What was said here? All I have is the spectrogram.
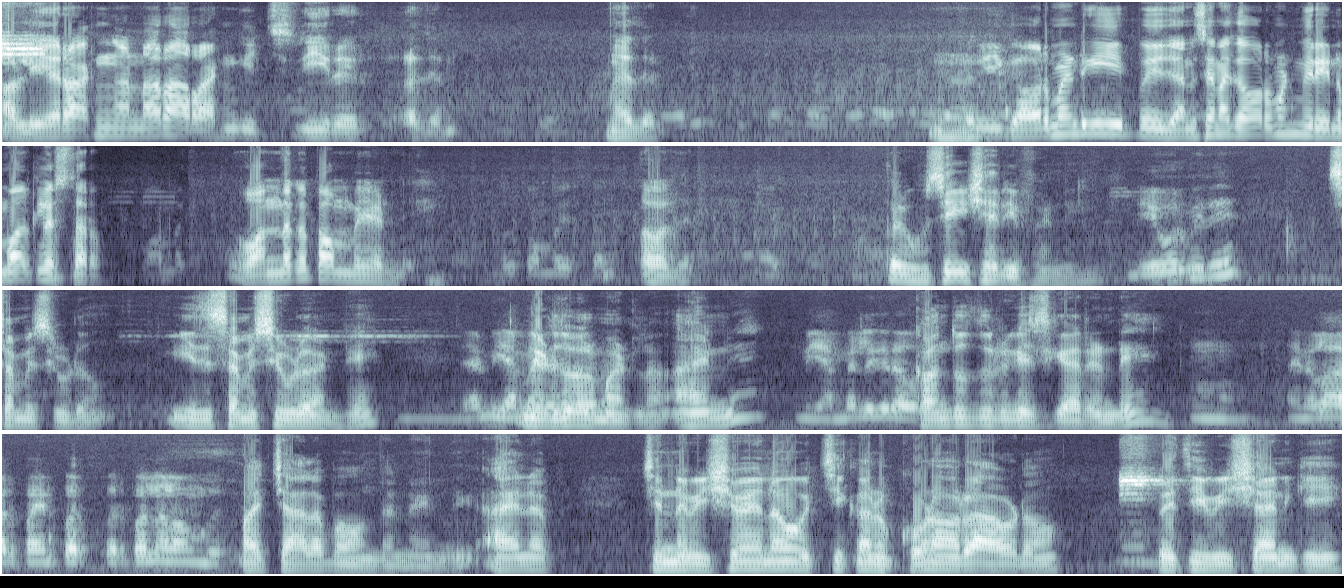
వాళ్ళు ఏ రకంగా అన్నారో ఆ రకంగా ఇచ్చి తీరారు. అదండి అదండి మరి ఈ గవర్నమెంట్కి జనసేన గవర్నమెంట్ మీరు ఎన్ని మార్కులు ఇస్తారు? వందకు తొంభై అండి. అదే. పేరు హుసేన్ షరీఫ్ అండి. మీది? సమిశ్రుడు. ఇది సమిశ్రుడు అండి. మీ ఎమ్మెల్యే నిడుదోల మండలం. ఆయన్ని మీ ఎమ్మెల్యే గారు ఎవరు? కందు దుర్గేష్ గారండి. ఉమ్. ఆయన ఎలా ఆయన పరి- పరిపాలన ఎలా ఉంది? మాకు చాలా బాగుందండి ఆయనది ఆయన చిన్న విషయమైనా వచ్చి కనుక్కోవడం రావడం ప్రతి విషయానికి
